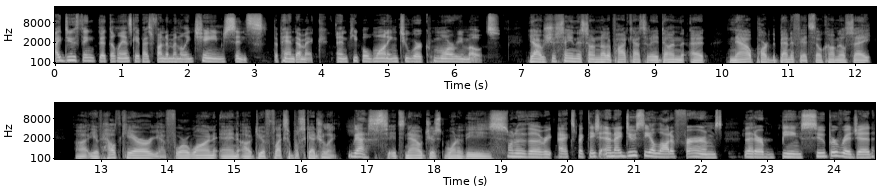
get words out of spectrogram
I do think that the landscape has fundamentally changed since the pandemic and people wanting to work more remote. Yeah, I was just saying this on another podcast that I had done. At now, part of the benefits they'll come, they'll say, uh, you have health care, you have 401, and uh, do you have flexible scheduling? Yes. It's, it's now just one of these. one of the re- expectation and i do see a lot of firms that are being super rigid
